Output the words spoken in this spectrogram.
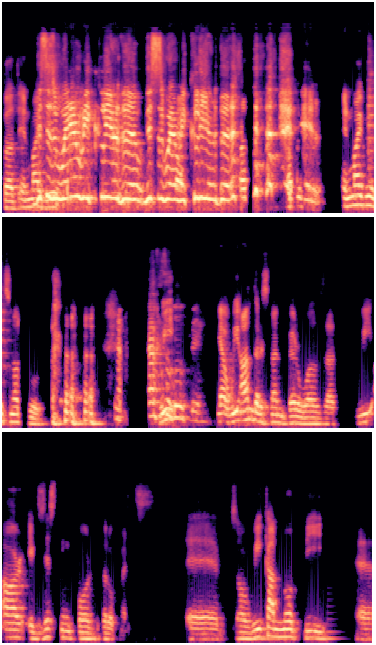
But in my this view, is where we clear the this is where we clear the. in my view, it's not true. yeah, absolutely. We, yeah, we understand very well that we are existing for developments. Uh, so we cannot be uh,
